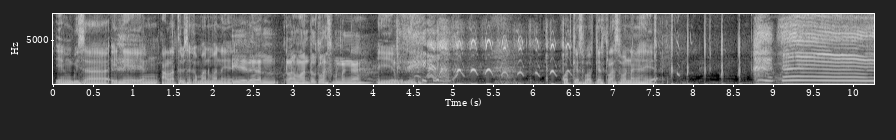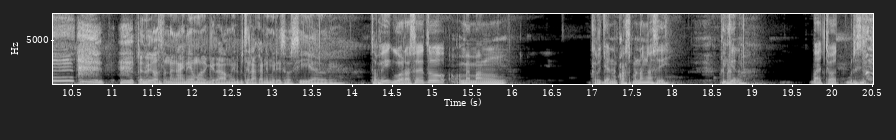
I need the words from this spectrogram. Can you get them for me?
yang bisa ini ya, yang alatnya bisa ke mana-mana ya. Iya dan ramah untuk kelas menengah. Iya benar. podcast podcast kelas menengah ya. Tapi kelas menengah ini emang lagi ramai dibicarakan di media sosial nih. Tapi gua rasa itu memang kerjaan kelas menengah sih. Bikin bacot bersih.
